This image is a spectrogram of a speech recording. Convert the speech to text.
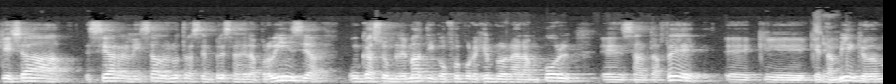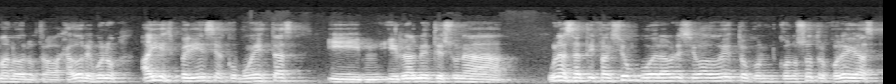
que ya se ha realizado en otras empresas de la provincia. Un caso emblemático fue, por ejemplo, en Arampol, en Santa Fe, eh, que, también quedó en manos de los trabajadores. Bueno, hay experiencias como estas y, realmente es una, una, satisfacción poder haber llevado esto con, los otros colegas,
